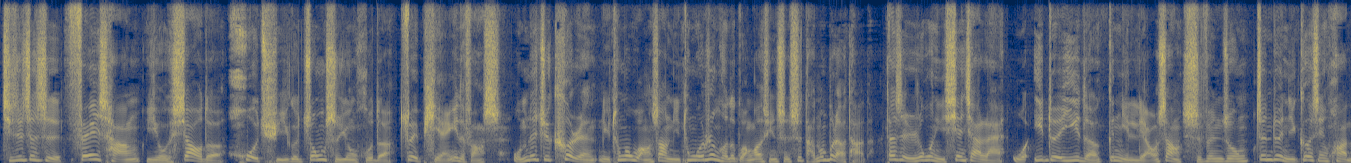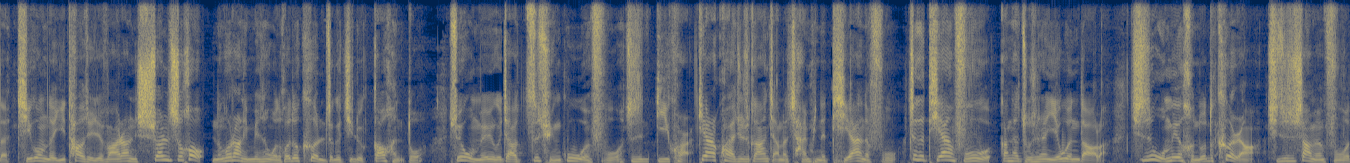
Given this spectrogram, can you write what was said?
其实这是非常有效的获取一个忠实用户的最便宜的方式。我们那群客人，你通过网上，你通过任何的广告形式是打动不了他的。但是如果你线下来，我一对一的跟你聊上十分钟，针对你个性化的提供的一套解决方案，让你试了之后，能够让你变成我的回头客的这个几率高很多。所以我们有一个叫咨询顾问服务，这是第一块。第二块就是刚刚讲的产品的提案的服务。这个提案服务，刚才主持人也问到了，其实我们有很多的客人啊，其实是上门服务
